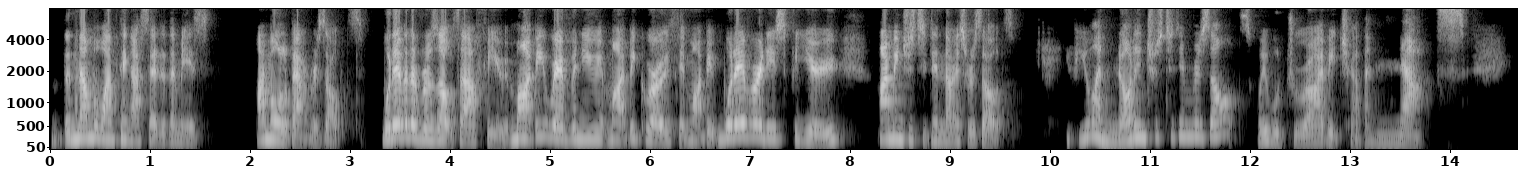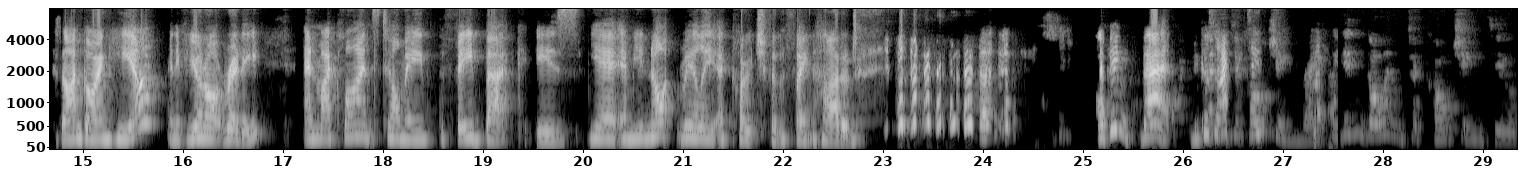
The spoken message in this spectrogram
the number one thing I say to them is, I'm all about results. Whatever the results are for you, it might be revenue, it might be growth, it might be whatever it is for you. I'm interested in those results. If you are not interested in results, we will drive each other nuts. Because I'm going here, and if you're not ready, and my clients tell me the feedback is, yeah, Em, you're not really a coach for the faint-hearted. I think that because I into see- coaching, right? We didn't go into coaching to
